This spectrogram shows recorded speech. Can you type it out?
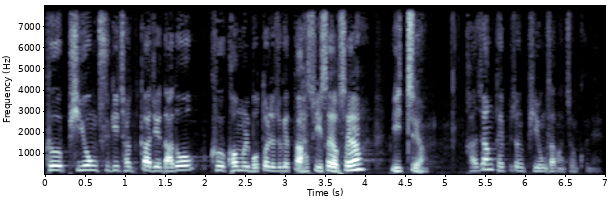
그 비용 주기 전까지 나도 그 건물 못 돌려주겠다 할 수 있어요 없어요? 있죠. 가장 대표적인 비용 상환 청구권이에요.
